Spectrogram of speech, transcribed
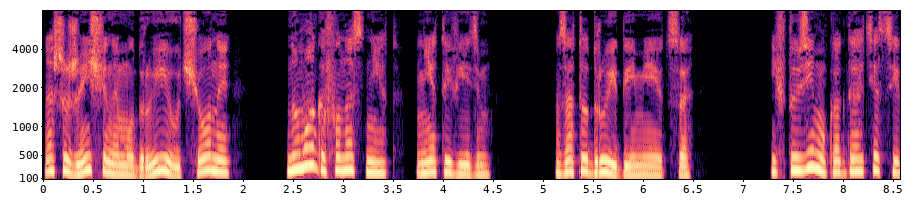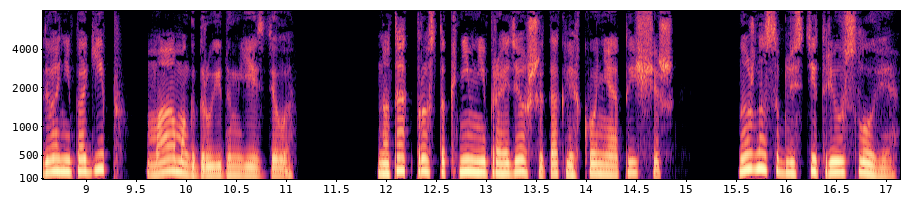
наши женщины мудрые ученые, но магов у нас нет, нет и ведьм. Зато друиды имеются. И в ту зиму, когда отец едва не погиб, мама к друидам ездила. Но так просто к ним не пройдешь и так легко не отыщешь. Нужно соблюсти три условия.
